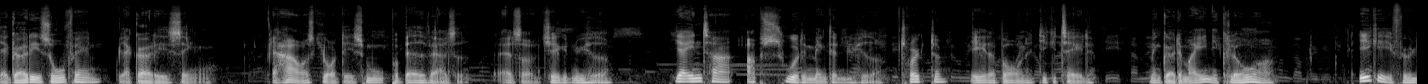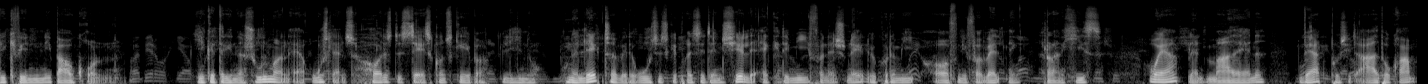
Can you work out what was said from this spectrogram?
Jeg gør det i sofaen, jeg gør det i sengen. Jeg har også gjort det i smug på badeværelset, altså tjekket nyheder. Jeg indtager absurde mængder nyheder, trygte, æderborgerne, digitale. Men gør det mig egentlig klogere? Ikke ifølge kvinden i baggrunden. Jekaterina Schulman er Ruslands hotteste statskundskaber lige nu. Hun er lektor ved det russiske præsidentielle akademi for nationaløkonomi og offentlig forvaltning, Ranhis, og er blandt meget andet vært på sit eget program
